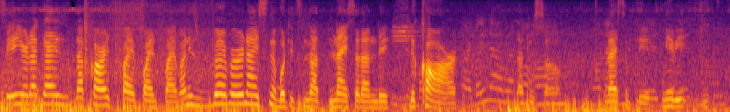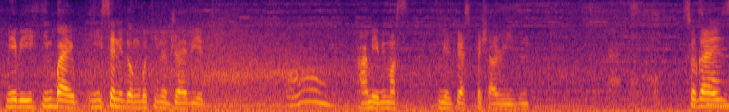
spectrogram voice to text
see here that guy, that car is 5.5 and it's very very nice, but it's not nicer than the the car But you know, that we saw. License plate. Maybe maybe he buy he send it down but he not drive it. Oh. Or maybe must wait for a special reason. So guys,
